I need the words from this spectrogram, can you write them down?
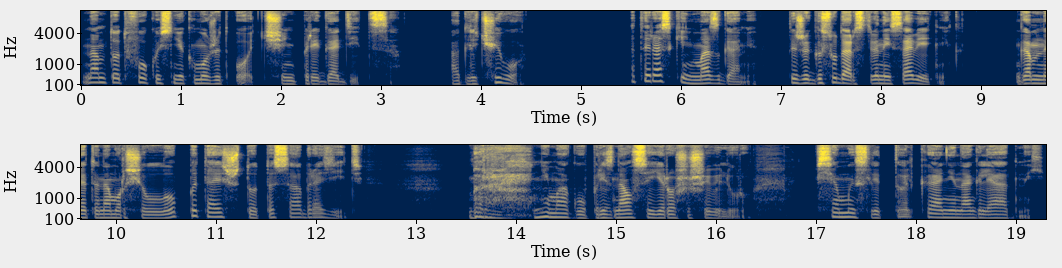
Нам тот фокусник может очень пригодиться». «А для чего?» «А ты раскинь мозгами. Ты же государственный советник». Гамнета наморщил лоб, пытаясь что-то сообразить. «Бррр, не могу», — признался Ероша Шевелюру. «Все мысли только о ненаглядной».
